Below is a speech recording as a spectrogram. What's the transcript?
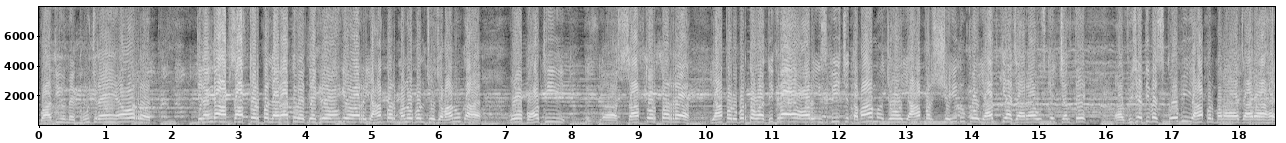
वादियों में गूंज रहे हैं और तिरंगा आप साफ़ तौर पर लहराते हुए देख रहे होंगे और यहाँ पर मनोबल जो जवानों का है, वो बहुत ही साफ़ तौर पर यहाँ पर उभरता हुआ दिख रहा है और इस बीच तमाम जो यहाँ पर शहीदों को याद किया जा रहा है, उसके चलते विजय दिवस को भी यहाँ पर मनाया जा रहा है।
